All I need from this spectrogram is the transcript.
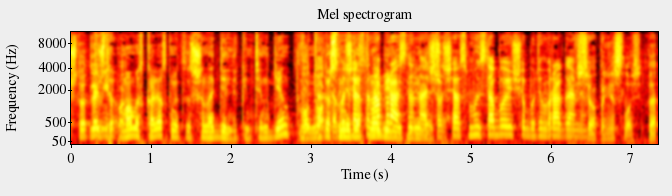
что для Слушайте, них... мамы с колясками это совершенно отдельный контингент. Вот, мне вот. кажется, не для сейчас ты автомобильной напрасно передачи. начал. Сейчас мы с тобой еще будем врагами. Все, понеслось. Да.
